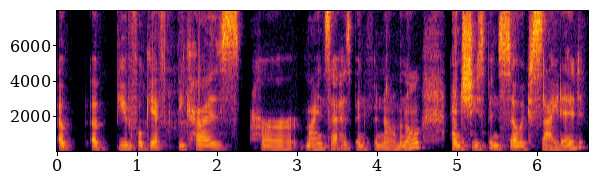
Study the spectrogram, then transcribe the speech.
a, a beautiful gift because her mindset has been phenomenal and she's been so excited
